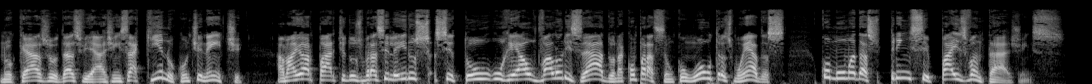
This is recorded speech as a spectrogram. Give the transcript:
No caso das viagens aqui no continente, a maior parte dos brasileiros citou o real valorizado na comparação com outras moedas como uma das principais vantagens.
